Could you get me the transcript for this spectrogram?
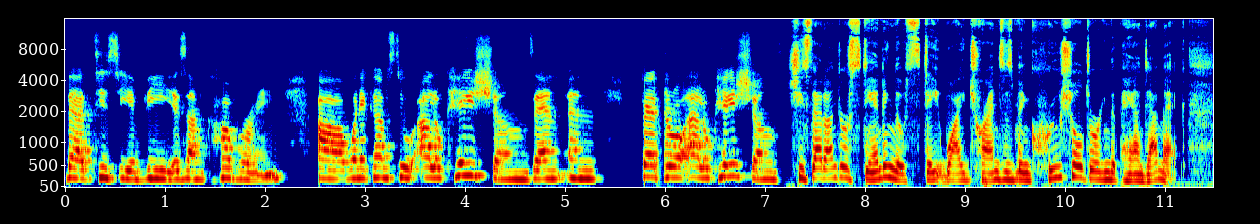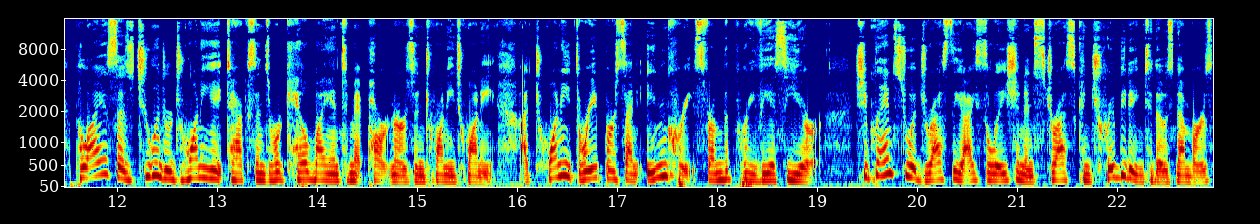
that TCFV is uncovering uh, when it comes to allocations and, and federal allocations. She said understanding those statewide trends has been crucial during the pandemic. Pelaez says 228 Texans were killed by intimate partners in 2020, a 23% increase from the previous year. She plans to address the isolation and stress contributing to those numbers,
